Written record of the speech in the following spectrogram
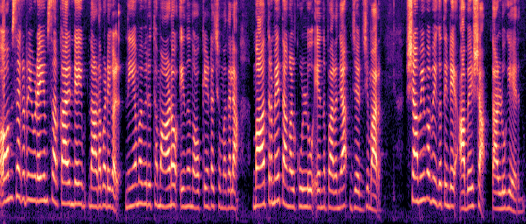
ഹോം സെക്രട്ടറിയുടെയും സർക്കാരിന്റെയും നടപടികൾ നിയമവിരുദ്ധമാണോ എന്ന് നോക്കേണ്ട ചുമതല മാത്രമേ തങ്ങൾക്കുള്ളൂ എന്ന് പറഞ്ഞ ജഡ്ജിമാർ ഷമീമ ബീഗത്തിന്റെ അപേക്ഷ തള്ളുകയായിരുന്നു.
